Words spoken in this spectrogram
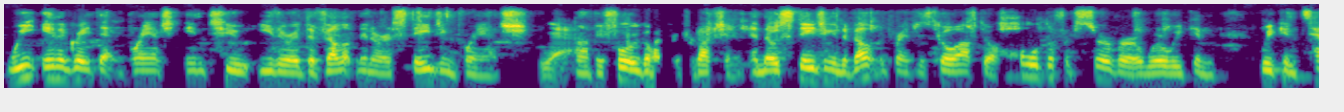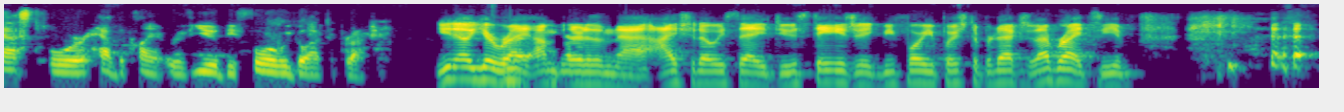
we integrate that branch into either a development or a staging branch yeah. uh, before we go out to production. And those staging and development branches go off to a whole different server where we can we can test or have the client review before we go out to production. You know, you're right. I'm better than that. I should always say do staging before you push to production. I'm right, Steve.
